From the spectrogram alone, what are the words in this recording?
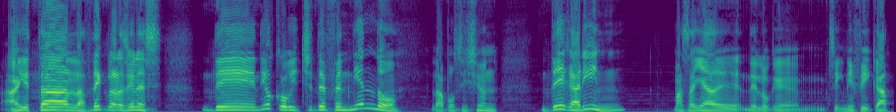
Ahí están las declaraciones de Djokovic defendiendo la posición de Garín, más allá de, de lo que significa,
